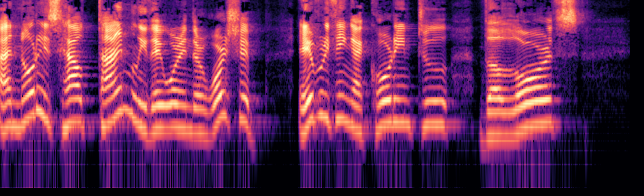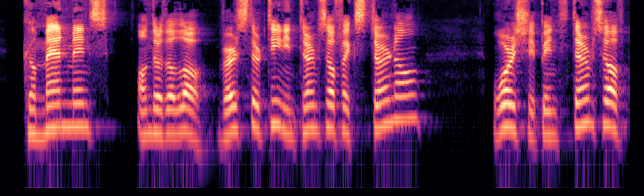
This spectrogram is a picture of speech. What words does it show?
and notice how timely they were in their worship. Everything according to the Lord's commandments under the law. Verse 13, in terms of external worship, in terms of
